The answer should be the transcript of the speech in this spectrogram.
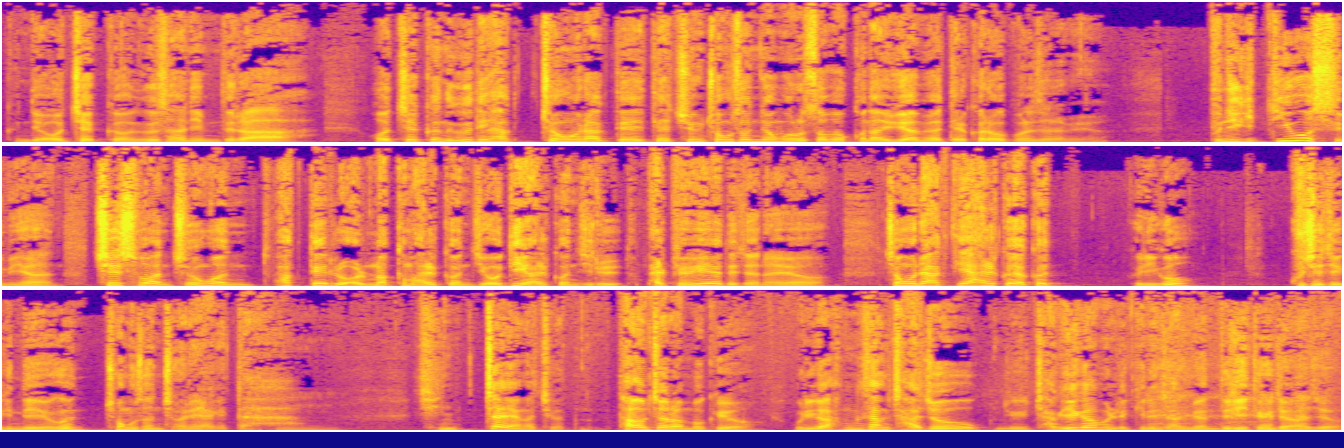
근데 어쨌건 의사님들아, 어쨌건 의대 학 정원학대 대충 총선용으로 써먹고 나 위하면 될 거라고 보는 사람이에요. 분위기 띄웠으면 최소한 정원 확대를 얼마큼 할 건지 어디에 할 건지를 발표해야 되잖아요. 정원에 확대할 거야 끝. 그리고 구체적인 내용은 총선 전에 하겠다. 진짜 양아치 같은 놈. 다음 절 한번 볼게요. 우리가 항상 자조, 자괴감을 느끼는 장면들이 등장하죠.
